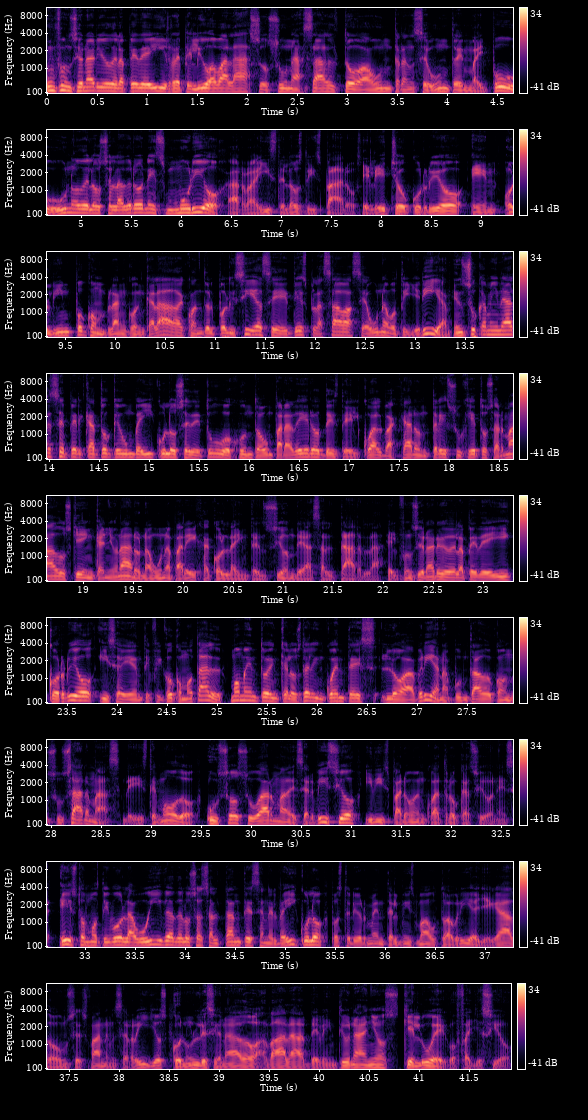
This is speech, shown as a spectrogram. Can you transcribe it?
Un funcionario de la PDI repelió a balazos un asalto a un transeúnte en Maipú. Uno de los ladrones murió a raíz de los disparos. El hecho ocurrió en Olimpo con Blanco Encalada cuando el policía se desplazaba hacia una botillería. En su caminar se percató que un vehículo se detuvo junto a un paradero desde el cual bajaron tres sujetos armados que encañonaron a una pareja con la intención de asaltarla. El funcionario de la PDI corrió y se identificó como tal, momento en que los delincuentes lo habrían apuntado con sus armas. De este modo, usó su arma de servicio y disparó en cuatro ocasiones. Esto motivó la huida de los asaltantes en el vehículo. Posteriormente el mismo auto habría llegado a un Cesfán en Cerrillos con un lesionado a bala de 21 años que luego falleció.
